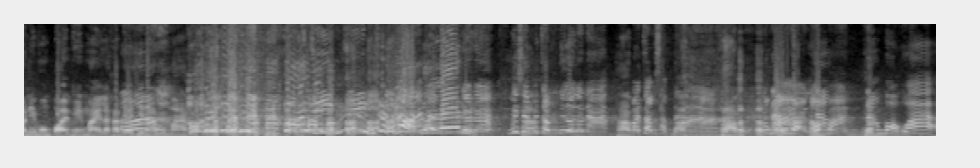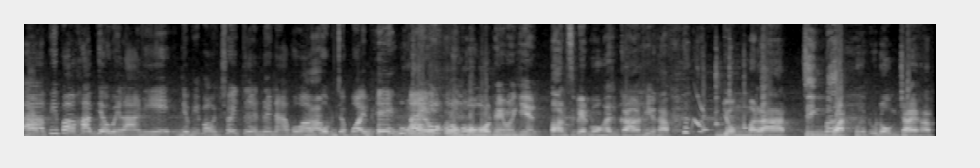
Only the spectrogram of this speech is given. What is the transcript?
วันนี้ผมปล่อยเพลงใหม่แล้วครับเดี๋ยวที่หน้าผมมาครับจริงจริงฉันถามเล่นเดี๋ยวนะ ไม่ใช่ประจำเดือนแล้วนะครับประจำสัปดาห์ครับต้องนางมาบรออกบวัน นางบอกว่าครับอ่าพี่เปาครับเดี๋ยวเวลานี้เดี๋ยวพี่เปาช่วยเตือนด้วยนะ เพราะว่าครับ ผมจะปล่อยเพลงผมใหม่ เนี่ยลงโปรโมทเพลงเมื่อกี้ ตอน 11โมง59นาทีครับ ยมราชจริงปะ วัดพืชอุดมใช่ครับ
